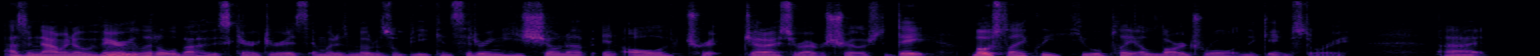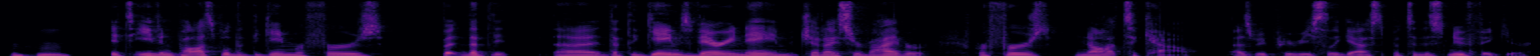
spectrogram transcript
As of now, we know very Hmm. little about who this character is and what his motives will be, considering he's shown up in all of tra- Jedi Survivor's trailers to date. Most likely, he will play a large role in the game story. Uh, hmm it's even possible that the game refers, but that the uh, that the game's very name, Jedi Survivor, refers not to Cal, as we previously guessed, but to this new figure.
